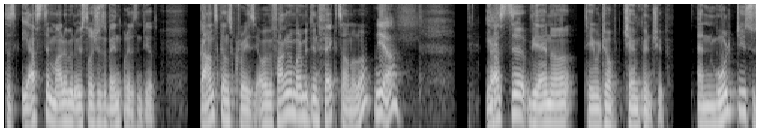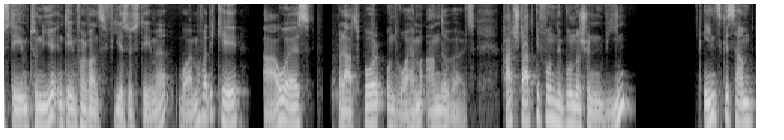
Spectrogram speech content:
das erste Mal über ein österreichisches Event präsentiert. Ganz, ganz crazy. Aber wir fangen mal mit den Facts an, oder? Ja, Erste Vienna Tabletop Championship. Ein Multisystem-Turnier, in dem Fall waren es vier Systeme, Warhammer 40k, AOS, Blood Bowl und Warhammer Underworlds. Hat stattgefunden im wunderschönen Wien. Insgesamt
